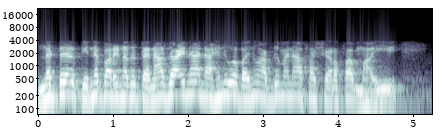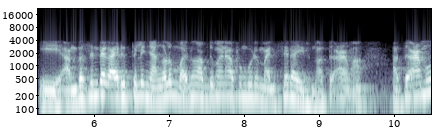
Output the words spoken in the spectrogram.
എന്നിട്ട് പിന്നെ പറയുന്നത് തനാസായന നഹ്നു ബനു അബ്ദുമനാഫ ഷെറഫ. ഈ ഈ അന്തസ്സിന്റെ കാര്യത്തിൽ ഞങ്ങളും ബനു അബ്ദുമനാഫും കൂടി മത്സരമായിരുന്നു അത് അത് അമു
